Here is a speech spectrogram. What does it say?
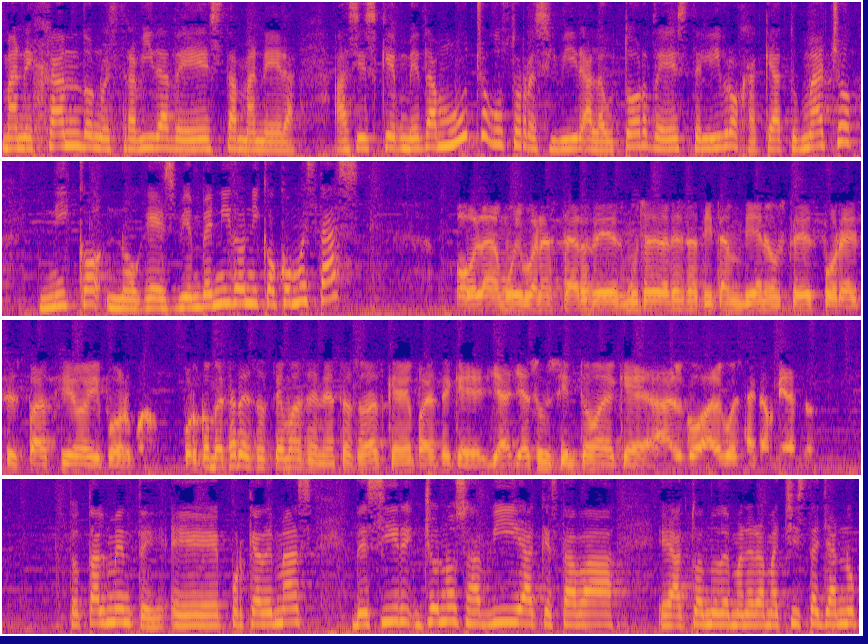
manejando nuestra vida de esta manera. Así es que me da mucho gusto recibir al autor de este libro, Jaquea tu macho, Nico Nogués. Bienvenido, Nico, ¿cómo estás? Hola, muy buenas tardes. Muchas gracias a ti también, a ustedes por ese espacio y por bueno, por conversar de esos temas en estas horas que me parece que ya, ya es un síntoma de que algo, algo está cambiando. Totalmente, eh, porque además decir yo no sabía que estaba eh, actuando de manera machista ya no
